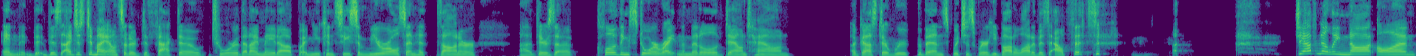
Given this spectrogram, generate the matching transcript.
And th- this, I just did my own sort of de facto tour that I made up, and you can see some murals in his honor. Uh, there's a clothing store right in the middle of downtown Augusta, Rubens, which is where he bought a lot of his outfits. mm-hmm. Definitely not on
